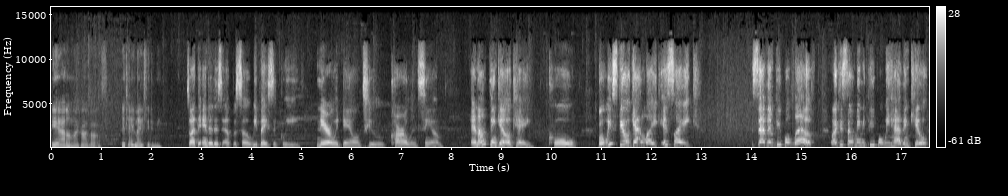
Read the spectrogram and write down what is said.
Yeah, I don't like hot sauce. It tastes nasty to me. So, at the end of this episode, we basically narrow it down to Carl and Sam. And I'm thinking, okay, cool. But we still got like, it's like seven people left. Like, it's so many people we haven't killed.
